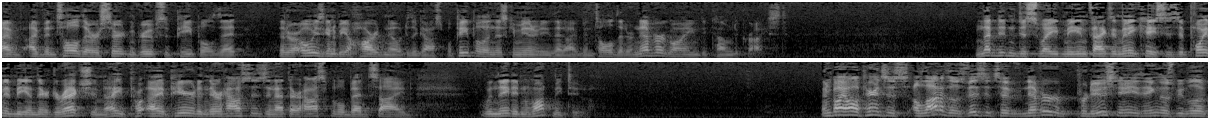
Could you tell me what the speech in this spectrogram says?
I've, I've been told there are certain groups of people that, that are always going to be a hard no to the gospel. People in this community that I've been told that are never going to come to Christ. And that didn't dissuade me. In fact, in many cases, it pointed me in their direction. I, I appeared in their houses and at their hospital bedside when they didn't want me to. And by all appearances, a lot of those visits have never produced anything. Those people have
